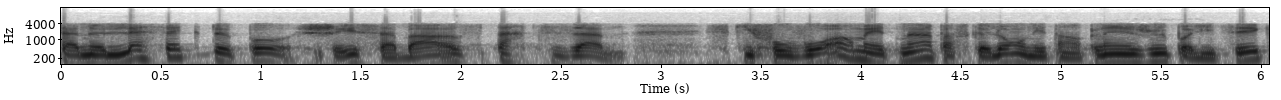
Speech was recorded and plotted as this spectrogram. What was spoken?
ça ne l'affecte pas chez sa base partisane qu'il faut voir maintenant, parce que là, on est en plein jeu politique,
